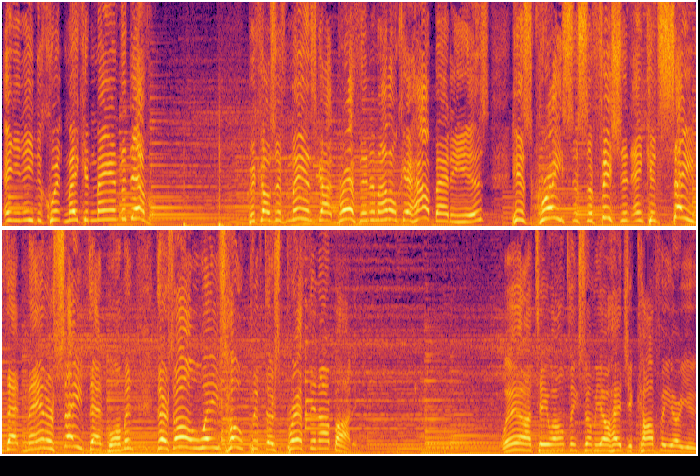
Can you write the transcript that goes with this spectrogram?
and you need to quit making man the devil. Because if man's got breath in him, I don't care how bad he is, his grace is sufficient and can save that man or save that woman. There's always hope if there's breath in our body. Well, I tell you I don't think some of y'all had your coffee or your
